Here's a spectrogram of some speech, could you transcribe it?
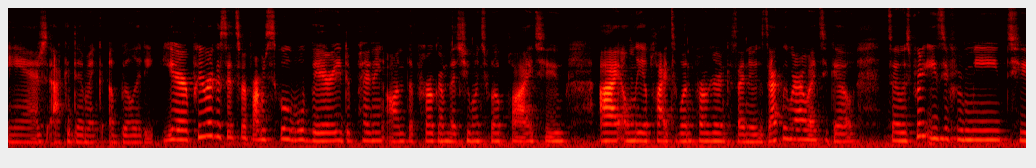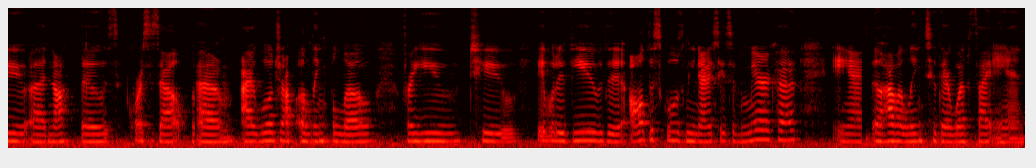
and academic ability. Your prerequisites for pharmacy school will vary depending on the program that you want to apply to. I only applied to one program because I knew exactly where I wanted to go. So it was pretty easy for me to uh, knock those courses out. Um, I will drop a link below for you to be able to view the all the schools in the United States of America and they'll have a link to their website and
